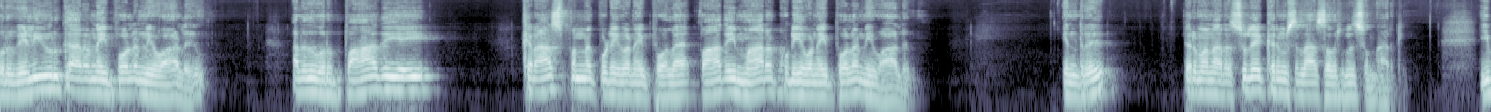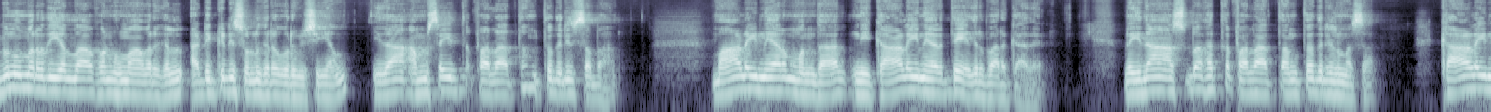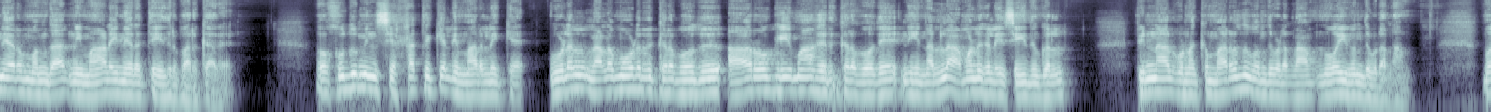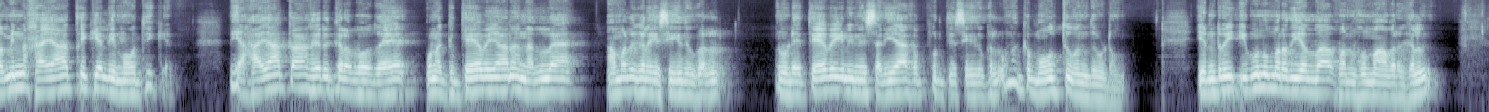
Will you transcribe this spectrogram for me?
ஒரு வெளியூர்காரனை போல நீ வாழு. அல்லது ஒரு பாதையை கிராஸ் பண்ணக்கூடியவனைப் போல பாதை மாறக்கூடியவனைப் போல நீ வாழு என்று பெருமானார் ரசூலே கரீம் அவர்கள் சொன்னார்கள். இபன் உமரதி ரதியல்லாஹு அன்ஹுமா அவர்கள் அடிக்கடி சொல்லுகிற ஒரு விஷயம் இதா அம்சை பலா தந்ததிரி சபா. மாலை நேரம் வந்தால் நீ காலை நேரத்தை எதிர்பார்க்காத. இதான் அஸ்பகத்த பலா தந்ததிரில் மசா. காலை நேரம் வந்தால் நீ மாலை நேரத்தை எதிர்பார்க்காத. ஹுதுமின் சிஹத்துக்கள் நீ மரளிக்க. உடல் நலமோடு இருக்கிற போது ஆரோக்கியமாக இருக்கிற போதே நீ நல்ல அமல்களை செய்துகள் பின்னால் உனக்கு மருந்து வந்து விடலாம் நோய் வந்து விடலாம். வமின் ஹயாத்திக்கல் நீ மோதிக்க நீ ஹயாத்தாக இருக்கிற போதே உனக்கு தேவையான நல்ல அமல்களை செய்து கொள். உன்னுடைய தேவைகளை நீ சரியாக பூர்த்தி செய்து கொள். உனக்கு மௌத்து வந்துவிடும். என்று இவனுமரதி அல்லா வன்ஹுமா அவர்கள்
